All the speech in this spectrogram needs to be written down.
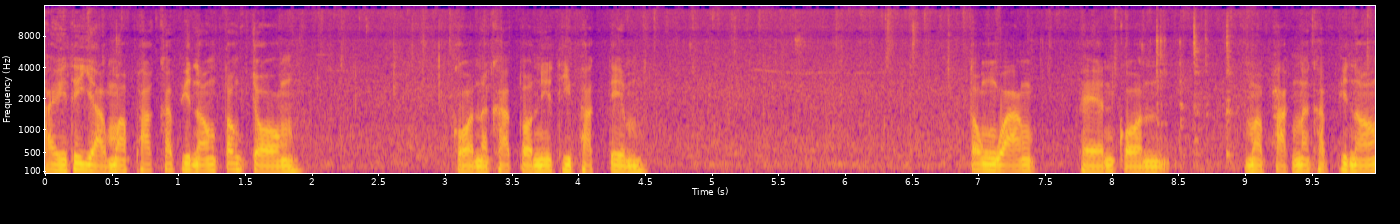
ใครที่อยากมาพักครับพี่น้องต้องจอง ก่อนนะครับ ตอนนี้ที่พักเต็ม ต้องวางแผนก่อนมาพักนะครับ พี่น้อง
